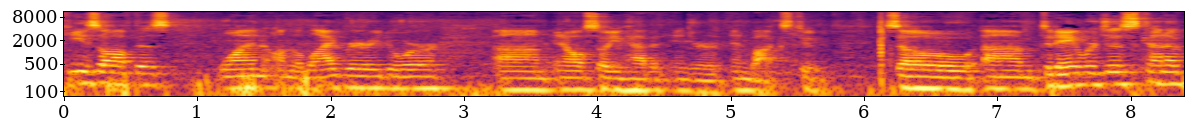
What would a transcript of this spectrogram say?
Key's office, one on the library door, um, and also you have it in your inbox too. So um, today we're just kind of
